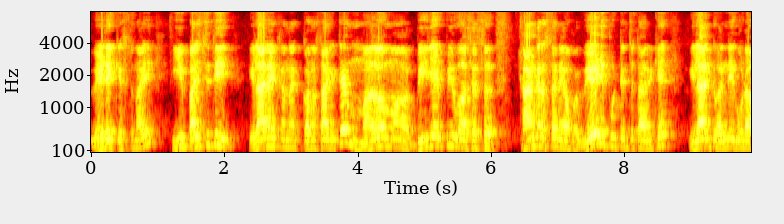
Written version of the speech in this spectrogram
వేడెక్కిస్తున్నాయి. ఈ పరిస్థితి ఇలానే కొన కొనసాగితే మరో బీజేపీ వర్సెస్ కాంగ్రెస్ అనే ఒక వేడి పుట్టించడానికే ఇలాంటివన్నీ కూడా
